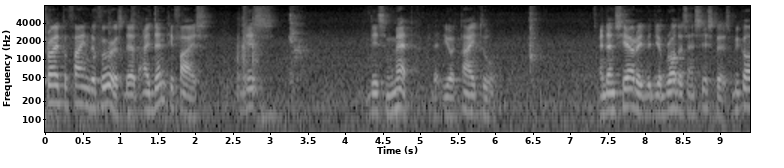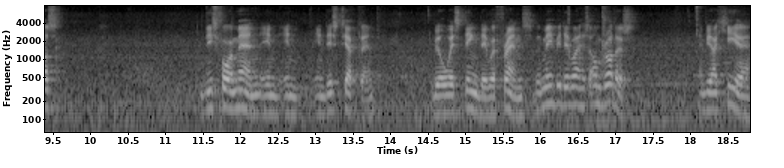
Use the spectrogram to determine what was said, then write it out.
try to find a verse that identifies this this mat that you're tied to. And then share it with your brothers and sisters because these four men in, in, in this chapter, we always think they were friends, but maybe they were his own brothers. And we are here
